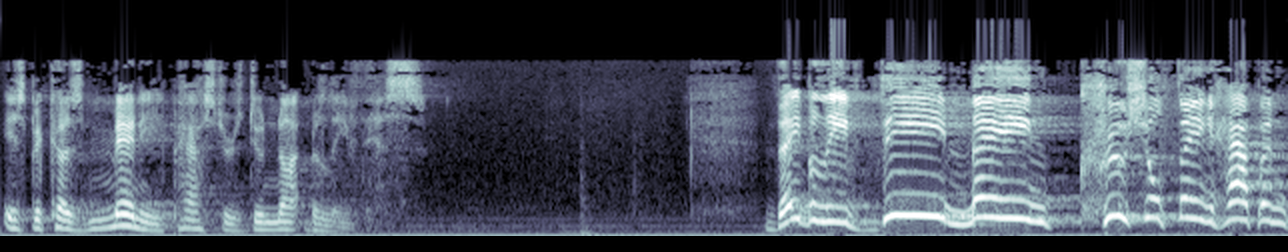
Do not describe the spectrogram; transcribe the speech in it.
is because many pastors do not believe this. They believe the main crucial thing happened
